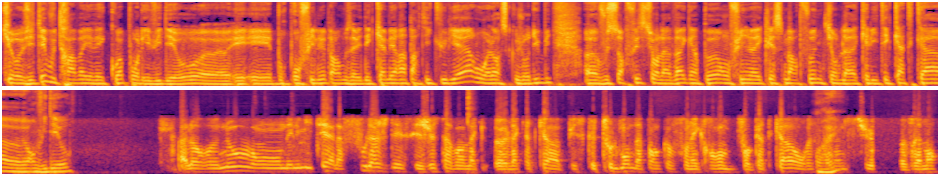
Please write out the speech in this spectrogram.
Curiosité, vous travaillez avec quoi pour les vidéos euh, et, pour, pour filmer Par exemple, vous avez des caméras particulières ou alors est-ce qu'aujourd'hui euh, vous surfez sur la vague un peu On filme avec les smartphones qui ont de la qualité 4K euh, en vidéo? Alors euh, nous, on est limité à la Full HD, c'est juste avant la, euh, la 4K, puisque tout le monde n'a pas encore son écran pour 4K, on reste Ouais. quand même sur euh, vraiment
